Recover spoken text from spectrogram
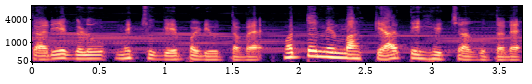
ಕಾರ್ಯಗಳು ಮೆಚ್ಚುಗೆ ಪಡೆಯುತ್ತವೆ ಮತ್ತು ನಿಮ್ಮ ಖ್ಯಾತಿ ಹೆಚ್ಚಾಗುತ್ತದೆ.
